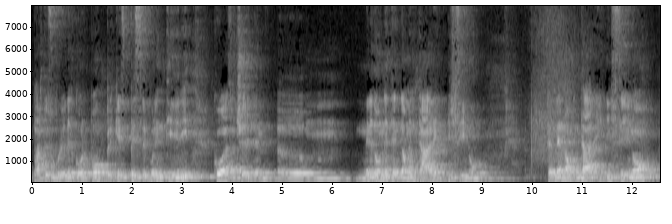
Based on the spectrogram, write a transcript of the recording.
parte superiore del corpo perché spesso e volentieri cosa succede? Nelle donne tende a aumentare il seno. Tendendo a aumentare il seno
